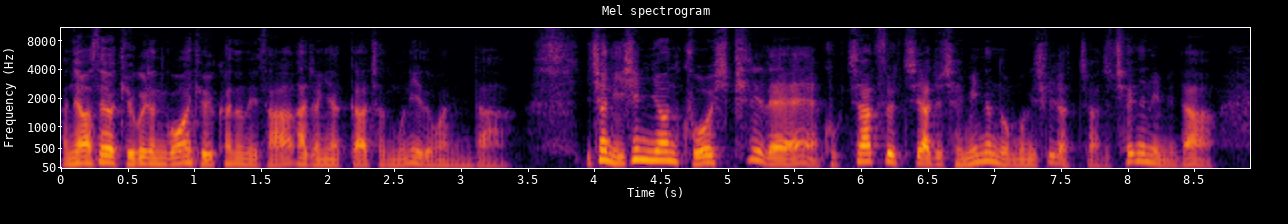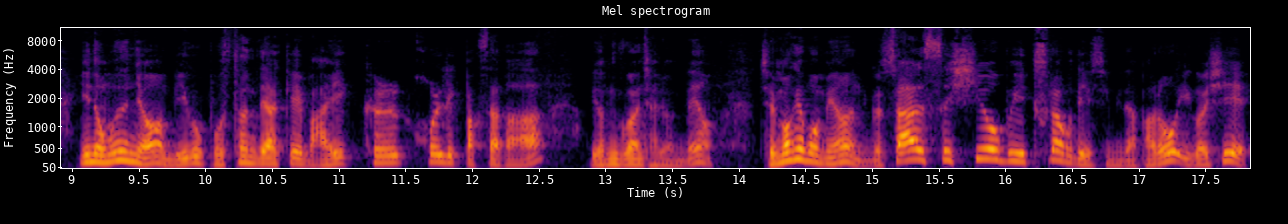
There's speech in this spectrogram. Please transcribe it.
안녕하세요. 교육을 전공한 교육하는 의사, 가정의학과 전문의 이동환입니다. 2020년 9월 17일에 국제학술지 아주 재미있는 논문이 실렸죠. 아주 최근입니다. 이 논문은요, 미국 보스턴 대학교의 마이클 홀릭 박사가 연구한 자료인데요. 제목에 보면 그 SARS CoV2라고 되어 있습니다. 바로 이것이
